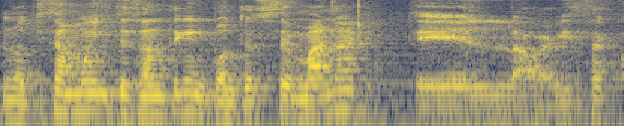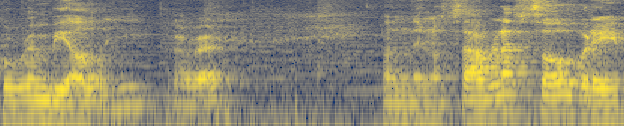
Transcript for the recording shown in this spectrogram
noticia muy interesante que encontré esta semana de la revista Current Biology, A ver. donde nos habla sobre,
